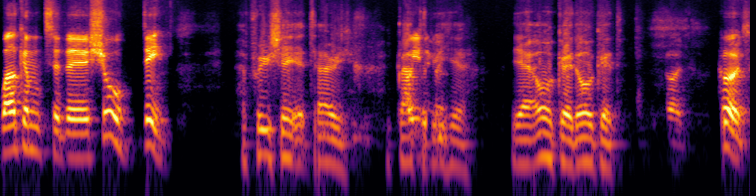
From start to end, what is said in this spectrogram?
welcome to the show, Dee. Appreciate it, Terry. Glad to doing? be here. Yeah, all good, all good. Good, good,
